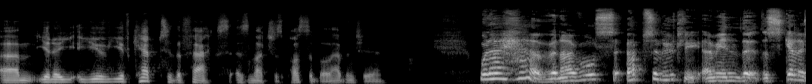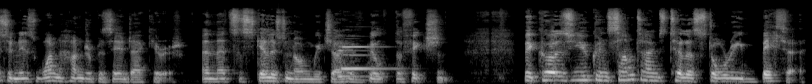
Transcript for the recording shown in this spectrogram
um, you know, you you've kept to the facts as much as possible, haven't you? Well, I have, and I've also absolutely. I mean, the, the skeleton is 100% accurate, and that's the skeleton on which I have built the fiction. Because you can sometimes tell a story better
